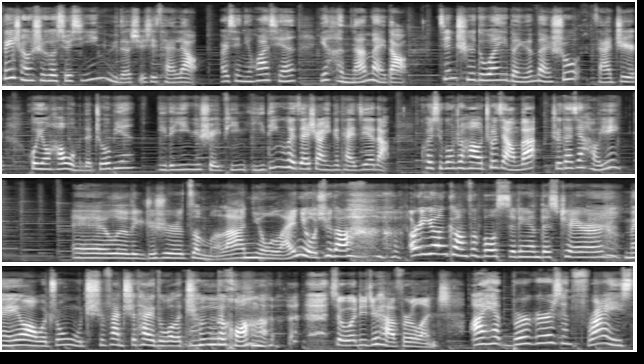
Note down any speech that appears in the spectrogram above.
非常适合学习英语的学习材料，而且你花钱也很难买到。坚持读完一本原版书、杂志，或用好我们的周边，你的英语水平一定会再上一个台阶的。快去公众号抽奖吧，祝大家好运！哎，Lily，这是怎么啦？扭来扭去的。Are you uncomfortable sitting in this chair？没有，我中午吃饭吃太多了，撑得慌啊。So what did you have for lunch? I had burgers and fries。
